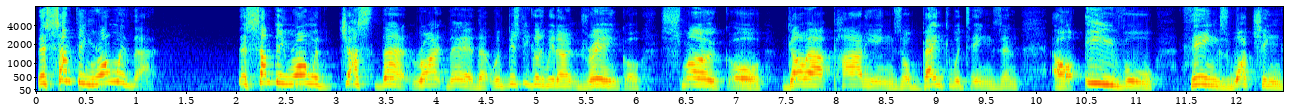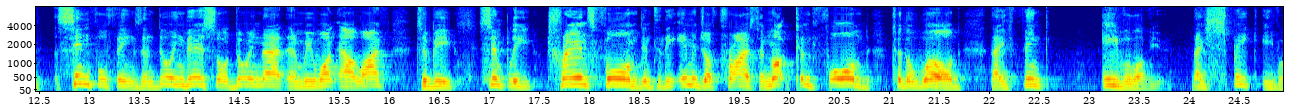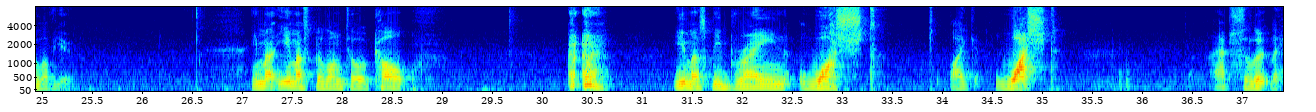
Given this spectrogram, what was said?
There's something wrong with that. There's something wrong with just that right there. That we, just because we don't drink or smoke or go out partyings or banquetings and or evil things, watching sinful things and doing this or doing that, and we want our life to be simply transformed into the image of Christ and not conformed to the world, they think evil of you. They speak evil of you. You, mu- you must belong to a cult. you must be brainwashed. Like, washed. Absolutely.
